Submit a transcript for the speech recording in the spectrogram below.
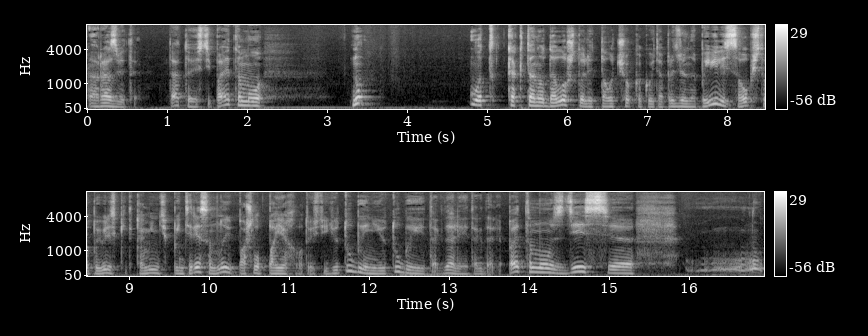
развиты, да, то есть и поэтому, ну, вот как-то оно дало, что ли, толчок какой-то определенно. Появились сообщества, появились какие-то комьюнити по интересам, ну и пошло-поехало. То есть и ютубы, и не ютубы, и так далее, и так далее. Поэтому здесь, э, ну,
